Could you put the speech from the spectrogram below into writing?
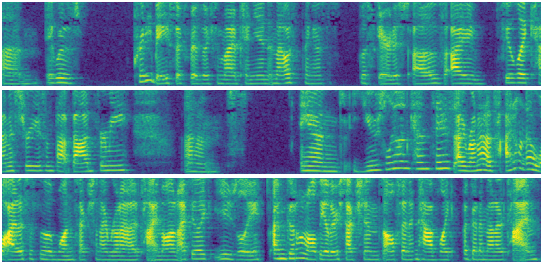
Um, it was pretty basic physics in my opinion, and that was the thing I was the scaredest of. I feel like chemistry isn't that bad for me. Um, and usually on chem phys i run out of time i don't know why this is the one section i run out of time on i feel like usually i'm good on all the other sections i'll and have like a good amount of time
